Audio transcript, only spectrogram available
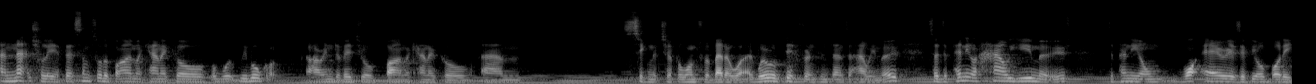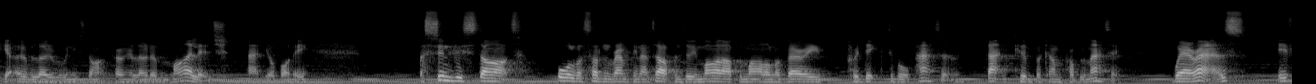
and naturally, if there's some sort of biomechanical, we've all got our individual biomechanical um, signature, for want of a better word. We're all different in terms of how we move. So depending on how you move, depending on what areas of your body get overloaded when you start throwing a load of mileage at your body, as soon as we start all of a sudden ramping that up and doing mile after mile on a very predictable pattern, that could become problematic. Whereas if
